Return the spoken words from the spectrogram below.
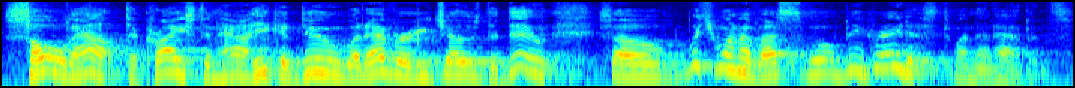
sold out to Christ and how he could do whatever he chose to do. So, which one of us will be greatest when that happens?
